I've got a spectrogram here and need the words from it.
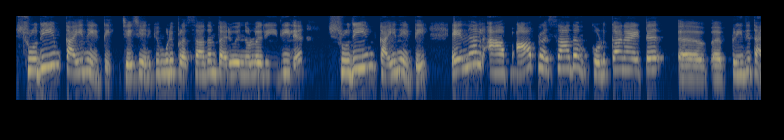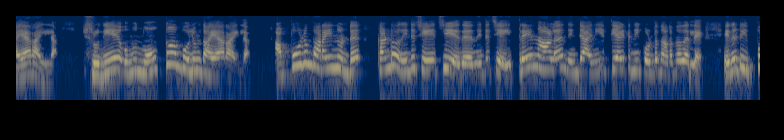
ശ്രുതിയും കൈനീട്ടി ചേച്ചി എനിക്കും കൂടി പ്രസാദം തരൂ എന്നുള്ള രീതിയിൽ ശ്രുതിയും കൈനീട്ടി എന്നാൽ ആ ആ പ്രസാദം കൊടുക്കാനായിട്ട് പ്രീതി തയ്യാറായില്ല. ശ്രുതിയെ ഒന്ന് നോക്കാൻ പോലും തയ്യാറായില്ല. അപ്പോഴും പറയുന്നുണ്ട് കണ്ടോ നിന്റെ ചേച്ചി ഏത്? നിന്റെ ചേ ഇത്രയും നാൾ നിന്റെ അനിയത്തിയായിട്ട് നീ കൊണ്ട് നടന്നതല്ലേ? എന്നിട്ട് ഇപ്പൊ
